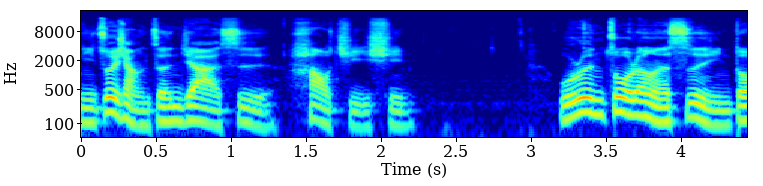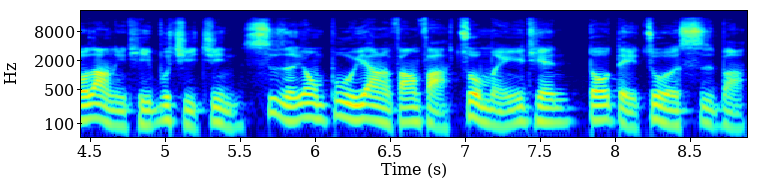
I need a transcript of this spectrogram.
你最想增加的是好奇心，无论做任何事情都让你提不起劲，试着用不一样的方法做每一天都得做的事吧，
